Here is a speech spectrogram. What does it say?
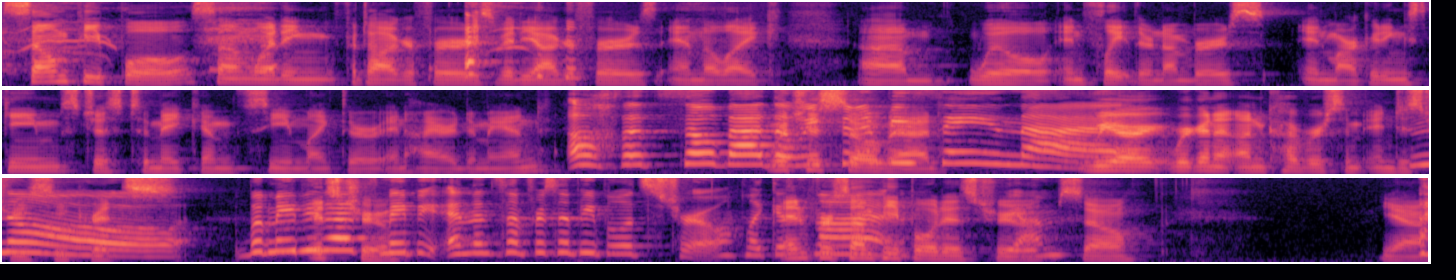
Some people, some wedding photographers, videographers, and the like. Um, will inflate their numbers in marketing schemes just to make them seem like they're in higher demand. Oh, that's so bad that we shouldn't bad. be saying that. we are we're gonna uncover some industry secrets But maybe It's that's true. maybe, and then some for some people it's true. Like it's and for some people it is true yeah. so yeah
